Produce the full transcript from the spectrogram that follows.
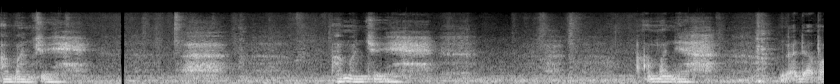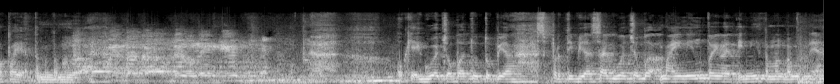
Aman cuy. Aman cuy. Aman ya. Nggak ada apa-apa ya teman-teman. Oke, gue coba tutup ya. Seperti biasa, gue coba mainin toilet ini, teman-teman ya.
